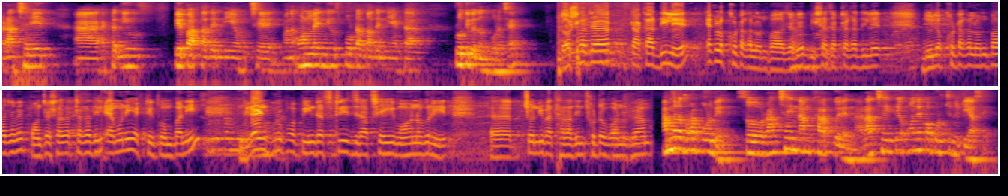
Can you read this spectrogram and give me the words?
রাজশাহীর একটা নিউজ পেপার তাদের নিয়ে হচ্ছে মানে অনলাইন নিউজ পোর্টাল তাদের নিয়ে একটা প্রতিবেদন করেছে। দশ হাজার টাকা দিলে এক লক্ষ টাকা লোন পাওয়া যাবে বিশ হাজার টাকা দিলে দুই লক্ষ টাকা লোন পাওয়া যাবে পঞ্চাশ হাজার টাকা দিলে এমনই একটি company grand group of industries Rajshahi মহানগরীর আহ, চণ্ডীমা থানাধীন ছোট বনগ্রাম। আপনারা ধরা পড়বেন। সো রাজশাহীর নাম খারাপ করেন না। রাজশাহীতে অনেক অপরচুনিটি আছে।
